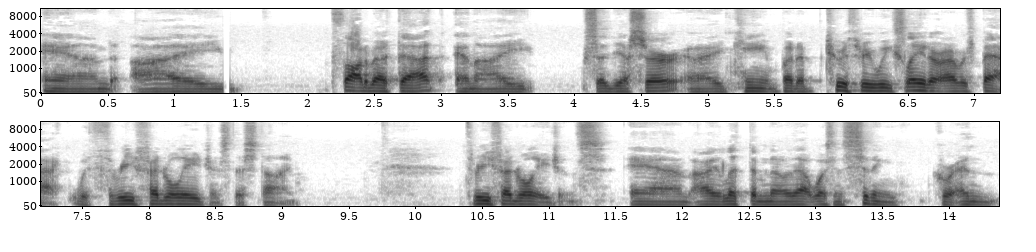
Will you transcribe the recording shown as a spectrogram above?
And I thought about that and I said, yes, sir. And I came, but uh, two or three weeks later, I was back with three federal agents this time. Three federal agents. And I let them know that wasn't sitting, and,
